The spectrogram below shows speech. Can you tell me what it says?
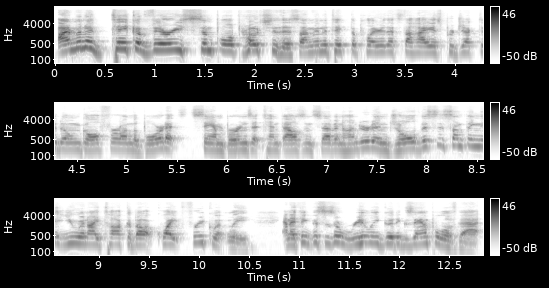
I'm going to take a very simple approach to this. I'm going to take the player that's the highest projected own golfer on the board at Sam Burns at 10,700. And Joel, this is something that you and I talk about quite frequently. And I think this is a really good example of that.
